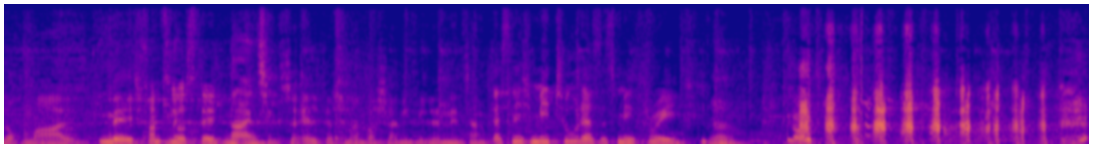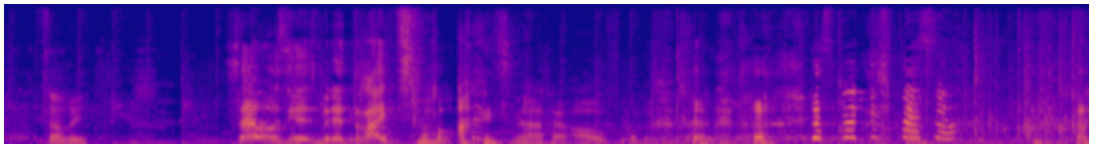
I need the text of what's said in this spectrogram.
Nochmal. Nee, ich fand's lustig. Nein, sexuell darf man wahrscheinlich wieder nicht sagen. Das ist nicht Me Too, das ist Me Three. Ja. Sorry. Servus, hier ist wieder 3, 2, 1. Na, hör auf, komm. Das wird nicht besser.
